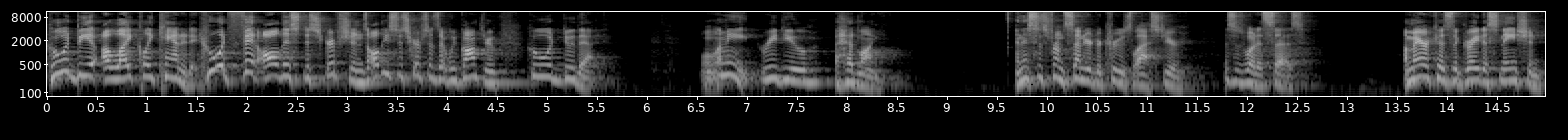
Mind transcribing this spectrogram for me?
Who would be a likely candidate? Who would fit all these descriptions, all these descriptions that we've gone through? Who would do that? Well, let me read you a headline. And this is from Senator Cruz last year. This is what it says America is the greatest nation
